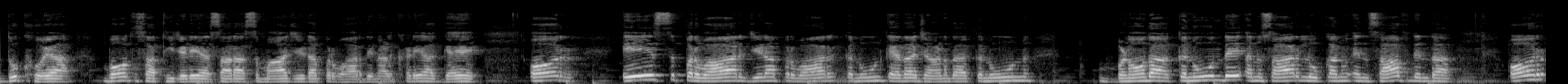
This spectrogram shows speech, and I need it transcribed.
ਦੁੱਖ ਹੋਇਆ। ਬਹੁਤ ਸਾਥੀ ਜਿਹੜੇ ਆ, ਸਾਰਾ ਸਮਾਜ ਜਿਹੜਾ ਪਰਿਵਾਰ ਦੇ ਨਾਲ ਖੜਿਆ, ਗਏ। ਔਰ ਇਸ ਪਰਿਵਾਰ ਜਿਹੜਾ ਪਰਿਵਾਰ ਕਾਨੂੰਨ ਕਾਇਦਾ ਜਾਣਦਾ, ਕਾਨੂੰਨ ਬਣਾਉਂਦਾ, ਕਾਨੂੰਨ ਦੇ ਅਨੁਸਾਰ ਲੋਕਾਂ ਨੂੰ ਇਨਸਾਫ ਦਿੰਦਾ ਔਰ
